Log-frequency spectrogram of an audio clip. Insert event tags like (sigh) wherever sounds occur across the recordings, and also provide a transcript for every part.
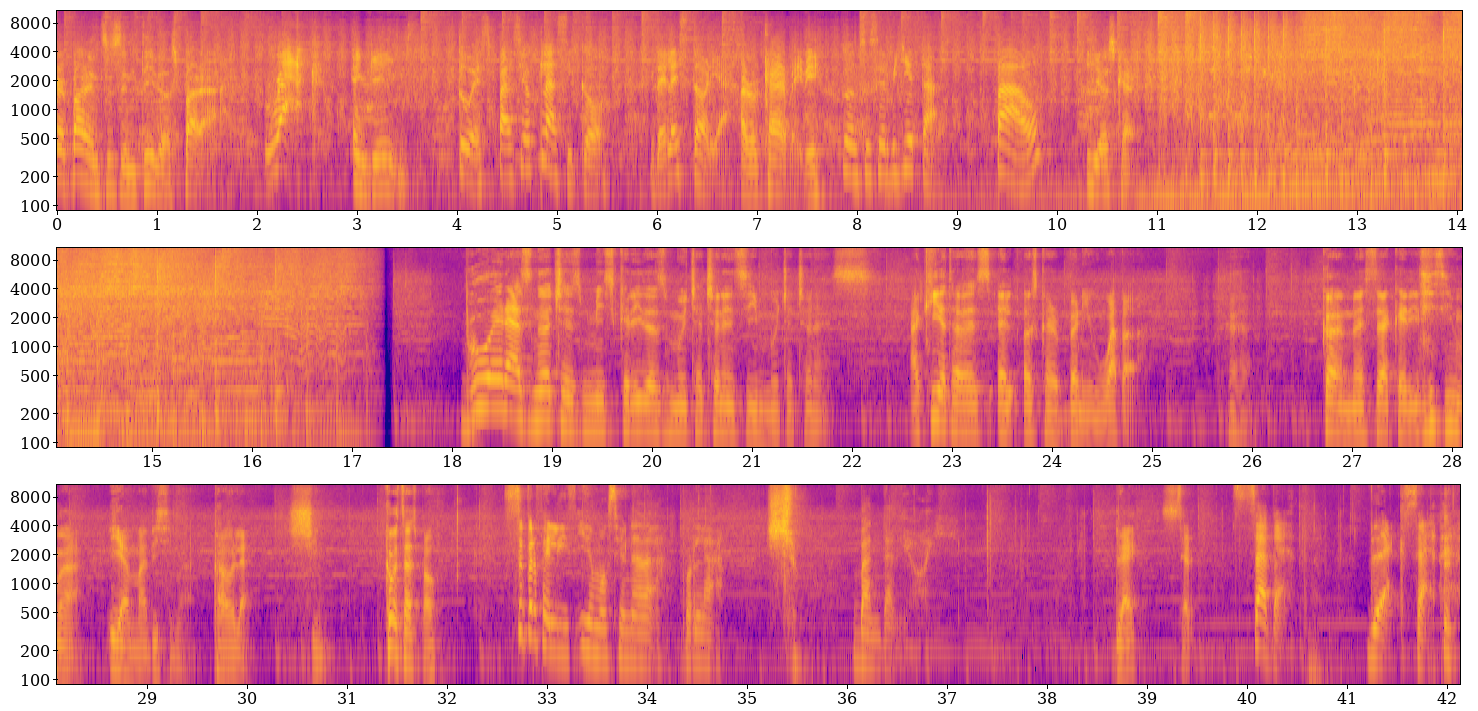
Preparen sus sentidos para Rack, En Games. tu espacio clásico de la historia. A rocar, baby. Con su servilleta, Pau. Y Oscar. Buenas noches, mis queridos muchachones y muchachonas. Aquí otra vez el Oscar Bunny Guapa. (laughs) Con nuestra queridísima y amadísima Paola Shin. ¿Cómo estás, Pau? Súper feliz y emocionada por la Shum banda de hoy. Black Sabbath. Sabbath. Black Sabbath.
